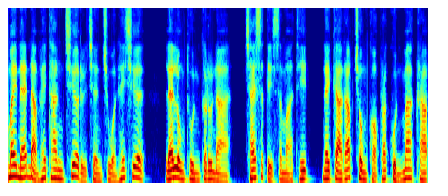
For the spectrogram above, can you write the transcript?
ไม่แนะนำให้ท่านเชื่อหรือเชิญชวนให้เชื่อ และลงทุนกรุณาใช้สติสมาธิในการรับชมขอบพระคุณมากครับ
